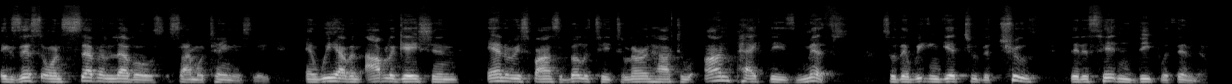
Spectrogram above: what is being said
exist on seven levels simultaneously. And we have an obligation and a responsibility to learn how to unpack these myths so that we can get to the truth that is hidden deep within them.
